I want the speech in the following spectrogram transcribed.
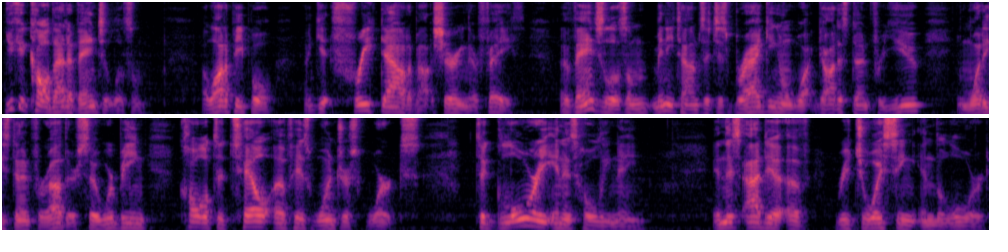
You could call that evangelism. A lot of people uh, get freaked out about sharing their faith. Evangelism, many times, is just bragging on what God has done for you and what he's done for others. So we're being called to tell of his wondrous works, to glory in his holy name. In this idea of rejoicing in the Lord.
